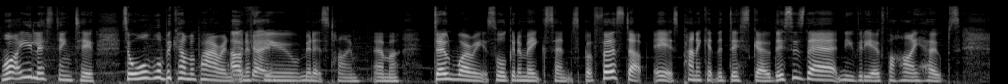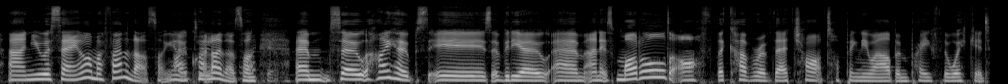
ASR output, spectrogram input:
What are you listening to? So, all will become apparent in a Okay. few minutes' time, Emma. Don't worry, it's all going to make sense. But first up, it's Panic at the Disco. This is their new video for High Hopes. And you were saying, Oh, I'm a fan of that song. You know, quite like that song. Um, so, High Hopes is a video, um, and it's modelled off the cover of their chart topping new album, Pray for the Wicked.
